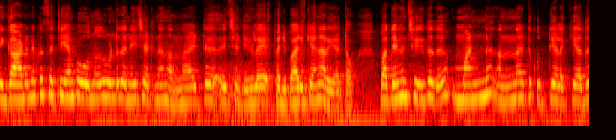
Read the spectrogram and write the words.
ഈ ഗാർഡനൊക്കെ സെറ്റ് ചെയ്യാൻ പോകുന്നത് കൊണ്ട് തന്നെ ഈ ചേട്ടനെ നന്നായിട്ട് ചെടികളെ പരിപാലിക്കാൻ അറിയാം കേട്ടോ. അപ്പോൾ അദ്ദേഹം ചെയ്തത് മണ്ണ് നന്നായിട്ട് കുത്തി ഇളക്കി അത്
